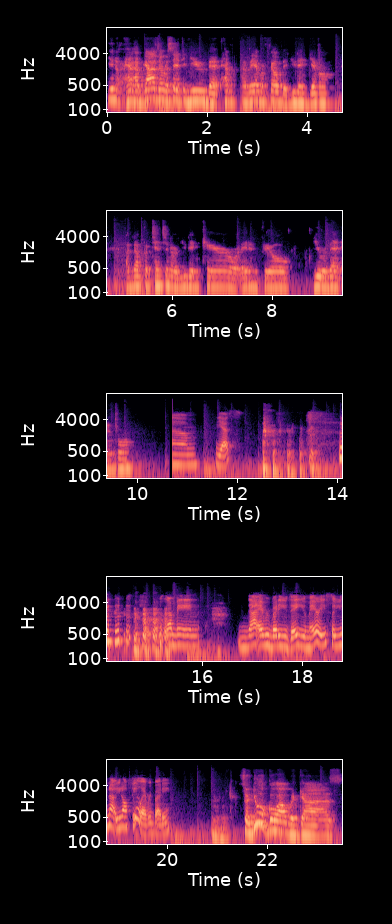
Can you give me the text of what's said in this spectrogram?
you know, have, have, guys ever said to you that have have they ever felt that you didn't give them enough attention, or you didn't care, or they didn't feel you were that into them? Um, yes. I mean, not everybody you date you marry, so you know you don't feel everybody. Mm-hmm. So you'll go out with guys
